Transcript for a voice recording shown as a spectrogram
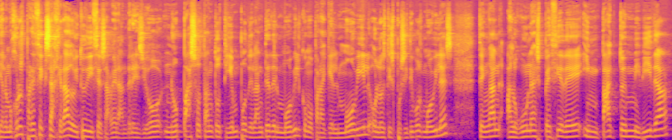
y a lo mejor os parece exagerado y tú dices, a ver Andrés, yo no paso tanto tiempo delante del móvil como para que el móvil o los dispositivos móviles tengan alguna especie de impacto en mi vida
